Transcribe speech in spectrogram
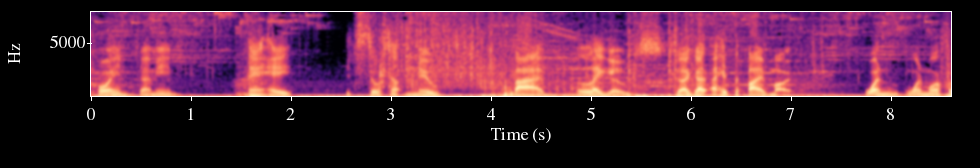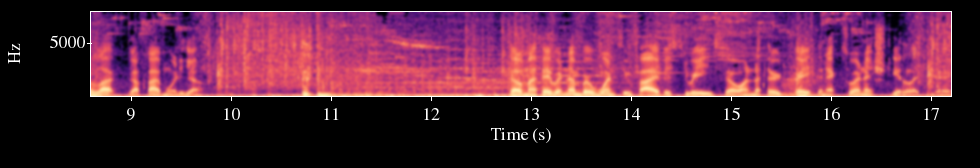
Coins, I mean, can't hate. It's still something new. Five Legos. So I got, I hit the five mark. One, one more for luck. Got five more to go. So my favorite number, 1 through 5, is 3, so on the third crate, the next one, I should get a legendary.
